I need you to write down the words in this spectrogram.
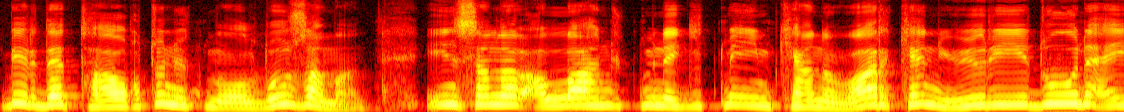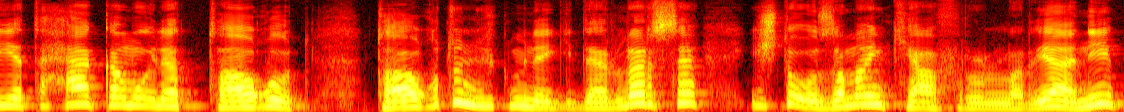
bir de tağutun hükmü olduğu zaman insanlar Allah'ın hükmüne gitme imkanı varken yuridune en yetehakamu ile tağut tağutun hükmüne giderlerse işte o zaman kafir olurlar. Yani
